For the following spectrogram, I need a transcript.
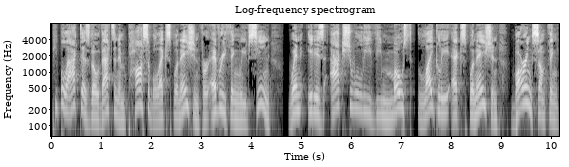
People act as though that's an impossible explanation for everything we've seen when it is actually the most likely explanation, barring something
